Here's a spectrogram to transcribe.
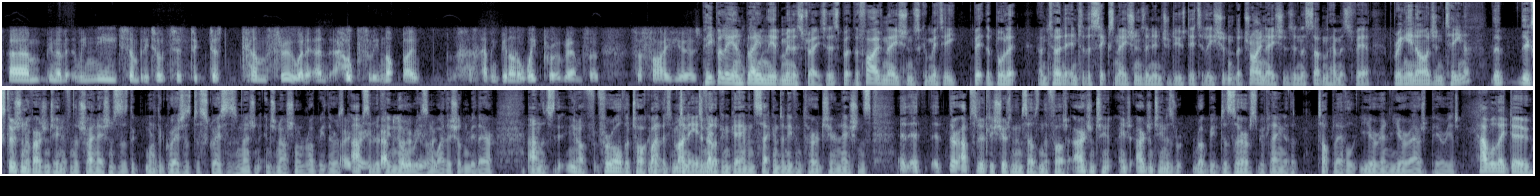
Um, you know, we need somebody to, to, to just come through, and, and hopefully not by having been on a weight program for for five years. People, Ian, blame the administrators, but the Five Nations Committee bit the bullet and turned it into the Six Nations and introduced Italy. Shouldn't the Tri Nations in the Southern Hemisphere bring in Argentina? The, the exclusion of Argentina from the Tri Nations is the, one of the greatest disgraces in international rugby. There's absolutely, absolutely, no reason right. why they shouldn't be there. And it's you know for all the talk well, about the money, developing it? game in second and even third tier nations, it, it, it, they're absolutely shooting themselves in the foot. Argentina, Argentina's rugby deserves to be playing at the top level year in year out. Period. How will they do?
